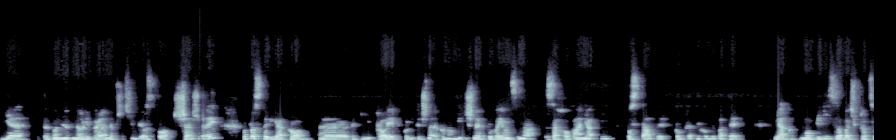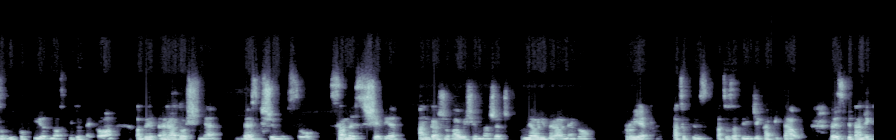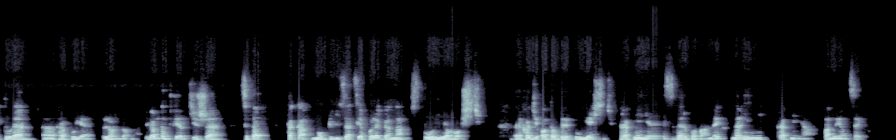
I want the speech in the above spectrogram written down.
je, tego neoliberalne przedsiębiorstwo szerzej, po prostu jako e, taki projekt polityczno-ekonomiczny wpływający na zachowania i postawy konkretnych obywateli. Jak mobilizować pracowników i jednostki do tego, aby radośnie, bez przymusu, same z siebie angażowały się na rzecz neoliberalnego projektu. A co, tym, a co za tym idzie kapitału? To jest pytanie, które e, frapuje Lordona. I Lordon twierdzi, że, cytat, taka mobilizacja polega na współliniowości. E, chodzi o to, by umieścić pragnienie zwerbowanych na linii pragnienia panującego.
